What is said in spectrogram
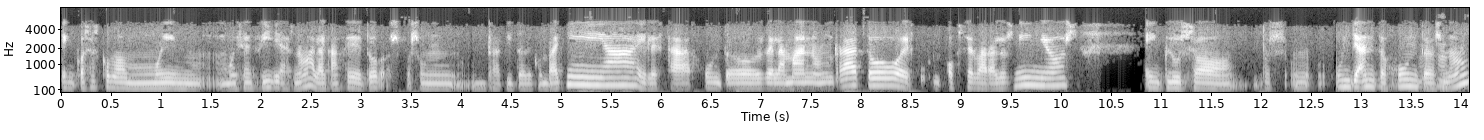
en cosas como muy, muy sencillas, ¿no? Al alcance de todos. Pues un, ratito de compañía, el estar juntos de la mano un rato, observar a los niños, e incluso pues, un, llanto juntos, ¿no?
